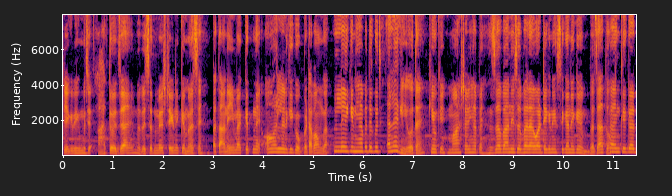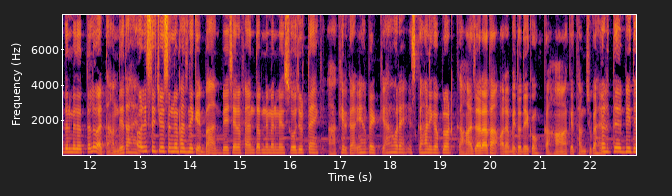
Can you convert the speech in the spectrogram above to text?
टेक्निक मुझे आ तो जाए, भविष्य में इस टेक्निक के मदद से। पता नहीं मैं कितने और लड़की को पटा पाऊँगा, लेकिन यहाँ पे तो कुछ अलग ही होता है, क्योंकि मास्टर यहाँ पे जबानी से भरा हुआ टेक्निक सिखाने के बजा तो फ़ैन के गर्दन में तो तलवार तान देता है। और इस सिचुएशन में फंसने के बाद बेचारा फ़ैन तो अपने मन में सोच उठता है कि आखिरकार यहाँ पे क्या क्या हो रहा है? इस कहानी का प्लॉट कहाँ जा रहा था? और अभी तो देखो कहाँ आके थम चुका है। पर भी तो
